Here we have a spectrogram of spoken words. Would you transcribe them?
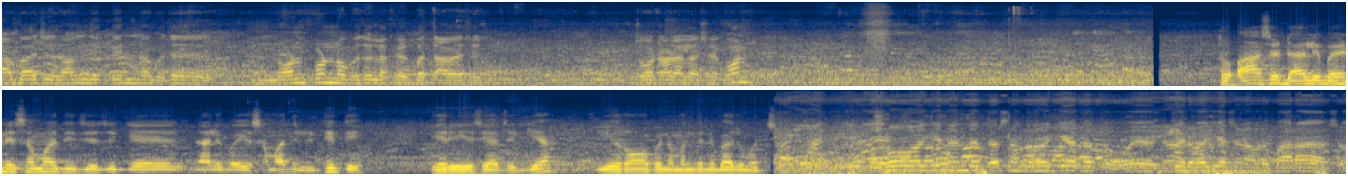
આ બાજુ રામદેવ પીરનો બધા નોનપણનો બધો લખેલ બતાવે છે. ચોંટાડેલા છે કોણ? તો આ છે ડાલીબાઈની સમાધિ જે જગ્યાએ ડાલીબાઈએ સમાધિ લીધી હતી. એ રહી છે આ જગ્યા. એ રોમાપીના મંદિરની બાજુમાં જ છે. છ વાગ્યાની અંદર દર્શન કરવા ગયા હતા તો હવે અગિયાર વાગ્યા છે ને આપણે બહાર આવ્યા છો.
